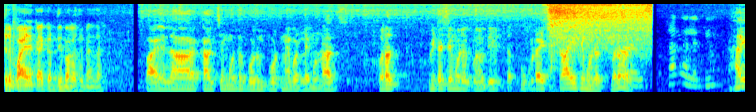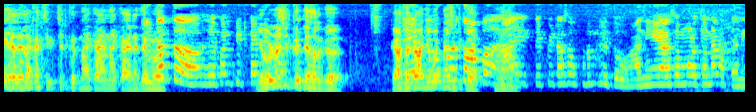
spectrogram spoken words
तर पायल काय करते बघा तुम्ही आता? पायला कालचे मोदक भरून पोट नाही भरले म्हणून आज परत पिठाचे मोदक बनवते. उकडायचे काळीचे मोदक बरोबर? हाय ह्याला काय चिट चिटकत नाही काय नाही काय नाही त्यामुळे चिटकत हे पण पीठ काय एवढं नाही चिटकत? त्यासारखं. त्यासारखं अजिबात नाही चिटकत. ते पीठ असं उकडून घेतो आणि हे असं मळतो ना हाताने.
